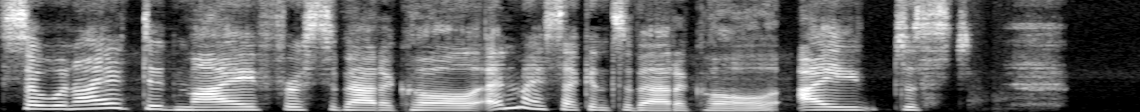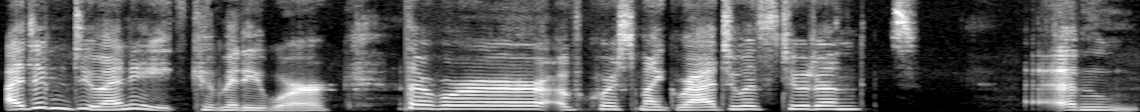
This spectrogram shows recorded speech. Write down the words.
So, when I did my first sabbatical and my second sabbatical, I just I didn't do any committee work. There were, of course, my graduate students. And,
